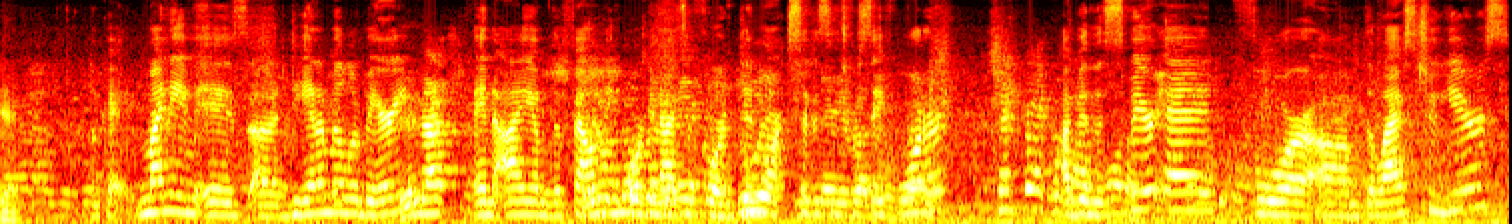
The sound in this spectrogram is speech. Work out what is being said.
project. Okay, my name is uh, Deanna Miller Berry, and I am the founding organizer for Denmark Citizens for Safe Water. I've been the spearhead for um, the last two years,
